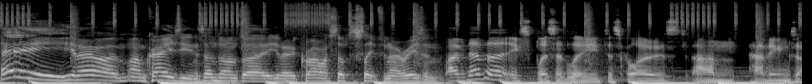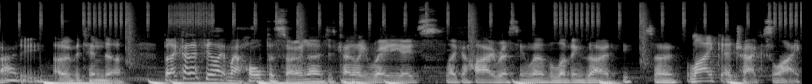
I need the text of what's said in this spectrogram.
hey, you know, I'm, I'm crazy, and sometimes I, you know, cry myself to sleep for no reason. I've never explicitly disclosed um, having anxiety over Tinder, but I kind of feel like my whole persona just kind of like radiates like a high resting level of anxiety. So, like attracts like.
